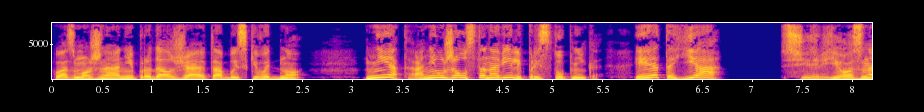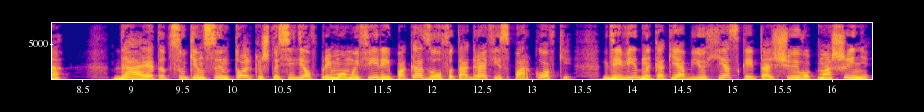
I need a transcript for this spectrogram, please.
Возможно, они продолжают обыскивать дно. «Нет, они уже установили преступника. И это я!» «Серьезно?» «Да, этот сукин сын только что сидел в прямом эфире и показывал фотографии с парковки, где видно, как я бью Хеска и тащу его к машине.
